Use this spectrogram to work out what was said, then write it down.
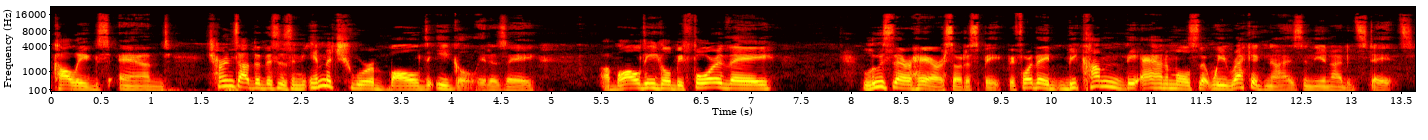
colleagues and Turns out that this is an immature bald eagle. It is a, a bald eagle before they lose their hair, so to speak, before they become the animals that we recognize in the United States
